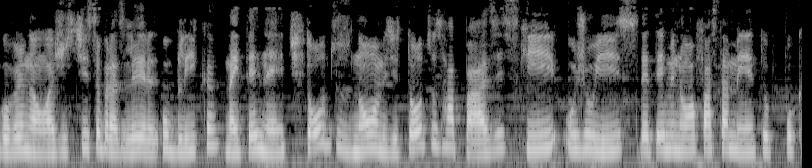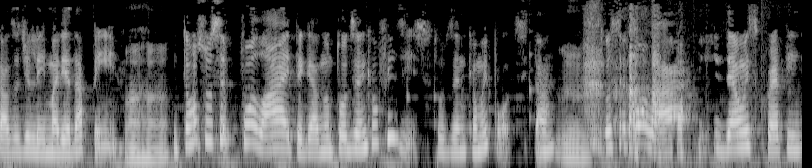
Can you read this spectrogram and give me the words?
governo não, a justiça brasileira publica na internet todos os nomes de todos os rapazes que o juiz determinou afastamento por causa de Lei Maria da Penha. Aham. Então, se você for lá e pegar, não tô dizendo que eu fiz isso, tô dizendo que é uma hipótese, tá? Hum. Se você for lá e fizer um scrapping,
